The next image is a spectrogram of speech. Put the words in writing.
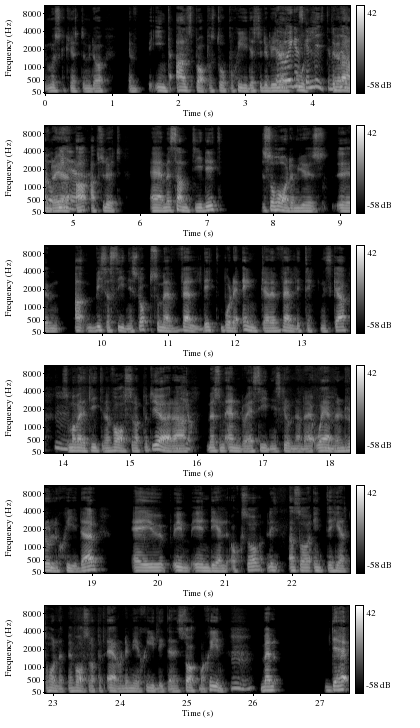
muskelknutten men du är inte alls bra på att stå på skidor. Så det blir Det väldigt ganska lite med varandra att. Ja, absolut. Eh, men samtidigt så har de ju eh, a- vissa sidningslopp som är väldigt, både enklare, väldigt tekniska, Mm. som har väldigt lite med Vasaloppet att göra, Ja. men som ändå är sidningsgrundande. Och även rullskidor är ju i, i en del också, alltså inte helt och hållet med Vasaloppet, även om det är mer skidlikt än en stakmaskin. Mm. Men det,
